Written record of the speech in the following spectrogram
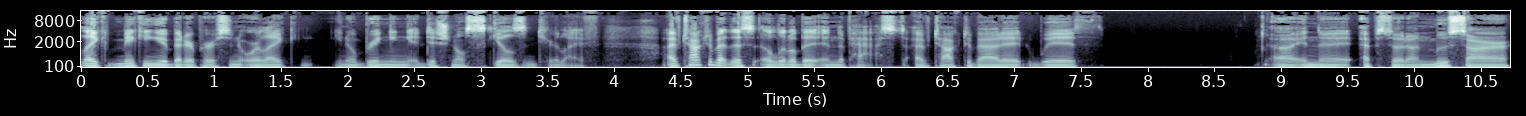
like making you a better person, or like you know bringing additional skills into your life. I've talked about this a little bit in the past. I've talked about it with uh, in the episode on Mussar,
